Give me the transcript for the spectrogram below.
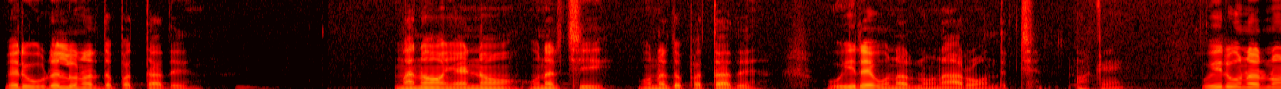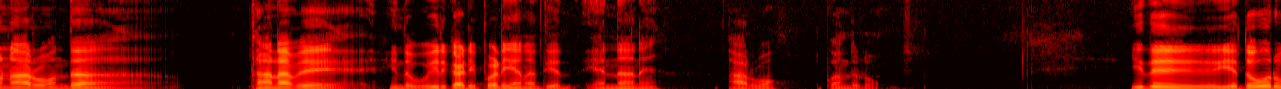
வெறும் உடல் உணர்ந்த பத்தாது. மனம் எண்ணம் உணர்ச்சி உணர்ந்த பத்தாது. உயிரே உணரணும்னு ஆர்வம் வந்துடுச்சு. ஓகே. உயிர் உணரணும்னு ஆர்வம் வந்தால் தானாகவே இந்த உயிருக்கு அடிப்படையானது என் என்னன்னு ஆர்வம் வந்துடும். இது ஏதோ ஒரு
